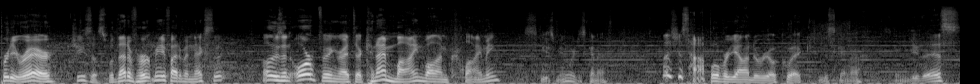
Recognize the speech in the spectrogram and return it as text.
pretty rare. Jesus, would that have hurt me if I'd have been next to it? Oh, there's an orb thing right there. Can I mine while I'm climbing? Excuse me, we're just gonna... Let's just hop over yonder real quick. I'm just gonna, just gonna do this.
